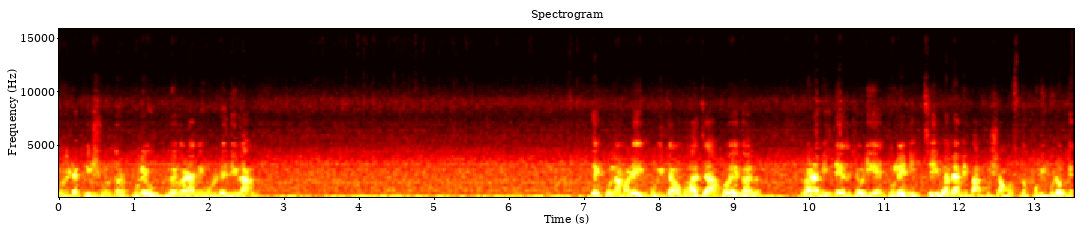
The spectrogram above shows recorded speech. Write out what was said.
ফুলটা কি সুন্দর ফুলে উঠল। এবার আমি উল্টে দিলাম। দেখুন, আমার এই পুরিটাও ভাজা হয়ে গেল। এবার আমি তেল ঝরিয়ে তুলে নিচ্ছি। এইভাবে আমি বাকি সমস্ত পুরিগুলোকে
